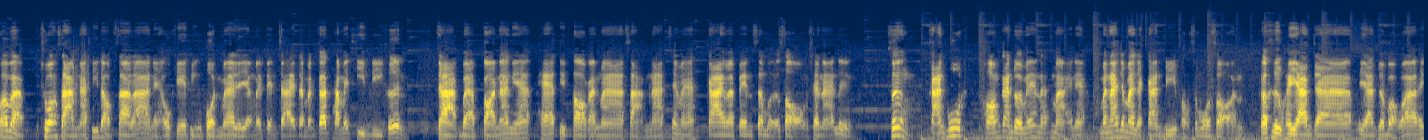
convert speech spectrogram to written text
ว่าแบบช่วงสามนัดที่ดรอปซาร่าเนี่ยโอเคถึงผลมาจจะยังไม่เป็นใจแต่มันก็ทำให้ทีมดีขึ้น จากแบบก่อนหน้านี้แพ้ติดต่อกันมาสามนัดใช่ไหมกลายมาเป็นเสมอสองชนะหนึ่งซึ่งการพูดพร้อมกันโดยไม่ได้นัดหมายเนี่ยมันน่าจะมาจากการบีฟของสโมสร ก็คือพยายามจะพยายามจะบอกว่าให้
